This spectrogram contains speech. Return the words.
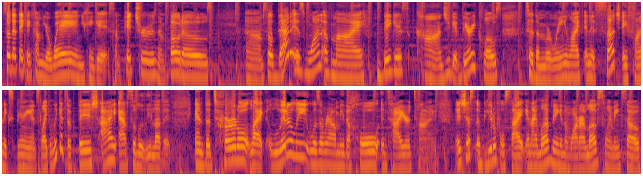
so that they can come your way and you can get some pictures and photos um, so that is one of my biggest cons. You get very close to the marine life and it's such a fun experience. Like look at the fish. I absolutely love it. And the turtle like literally was around me the whole entire time. It's just a beautiful sight and I love being in the water. I love swimming. So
